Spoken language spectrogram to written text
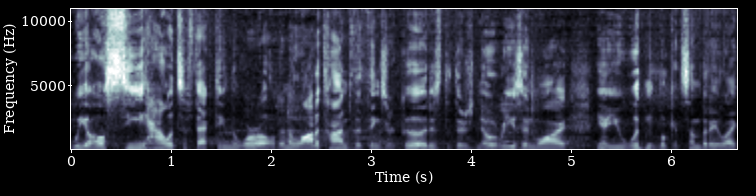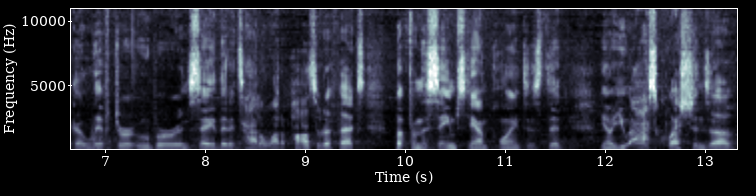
we all see how it's affecting the world. And a lot of times that things are good is that there's no reason why you know you wouldn't look at somebody like a Lyft or Uber and say that it's had a lot of positive effects. But from the same standpoint is that you know you ask questions of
